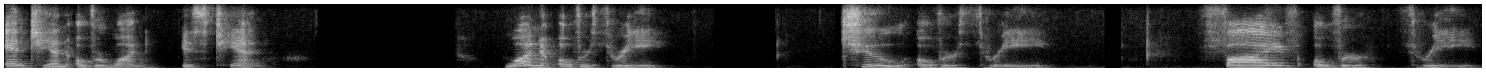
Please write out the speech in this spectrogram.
and 10 over 1 is 10. 1 over 3 2 over 3, 5 over 3,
